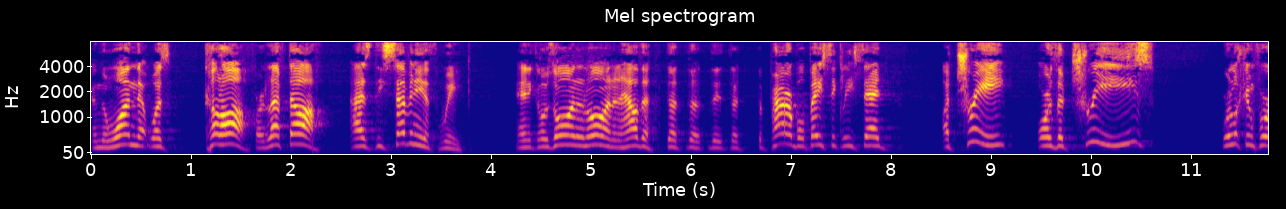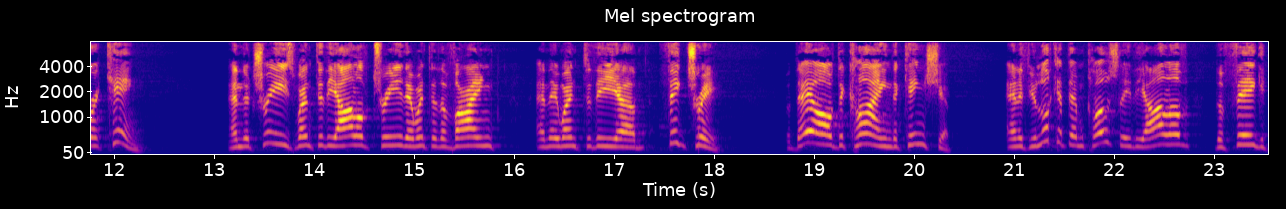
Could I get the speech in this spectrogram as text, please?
and the one that was cut off or left off as the 70th week. And it goes on and on, and how the, the, the, the, the parable basically said a tree or the trees were looking for a king. And the trees went to the olive tree, they went to the vine, and they went to the uh, fig tree. But they all declined the kingship. And if you look at them closely, the olive, the fig,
